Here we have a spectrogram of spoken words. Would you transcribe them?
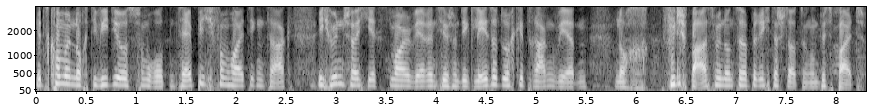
Jetzt kommen noch die Videos vom roten Teppich vom heutigen Tag. Ich wünsche euch jetzt mal, während hier schon die Gläser durchgetragen werden, noch viel Spaß mit unserer Berichterstattung und bis bald.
